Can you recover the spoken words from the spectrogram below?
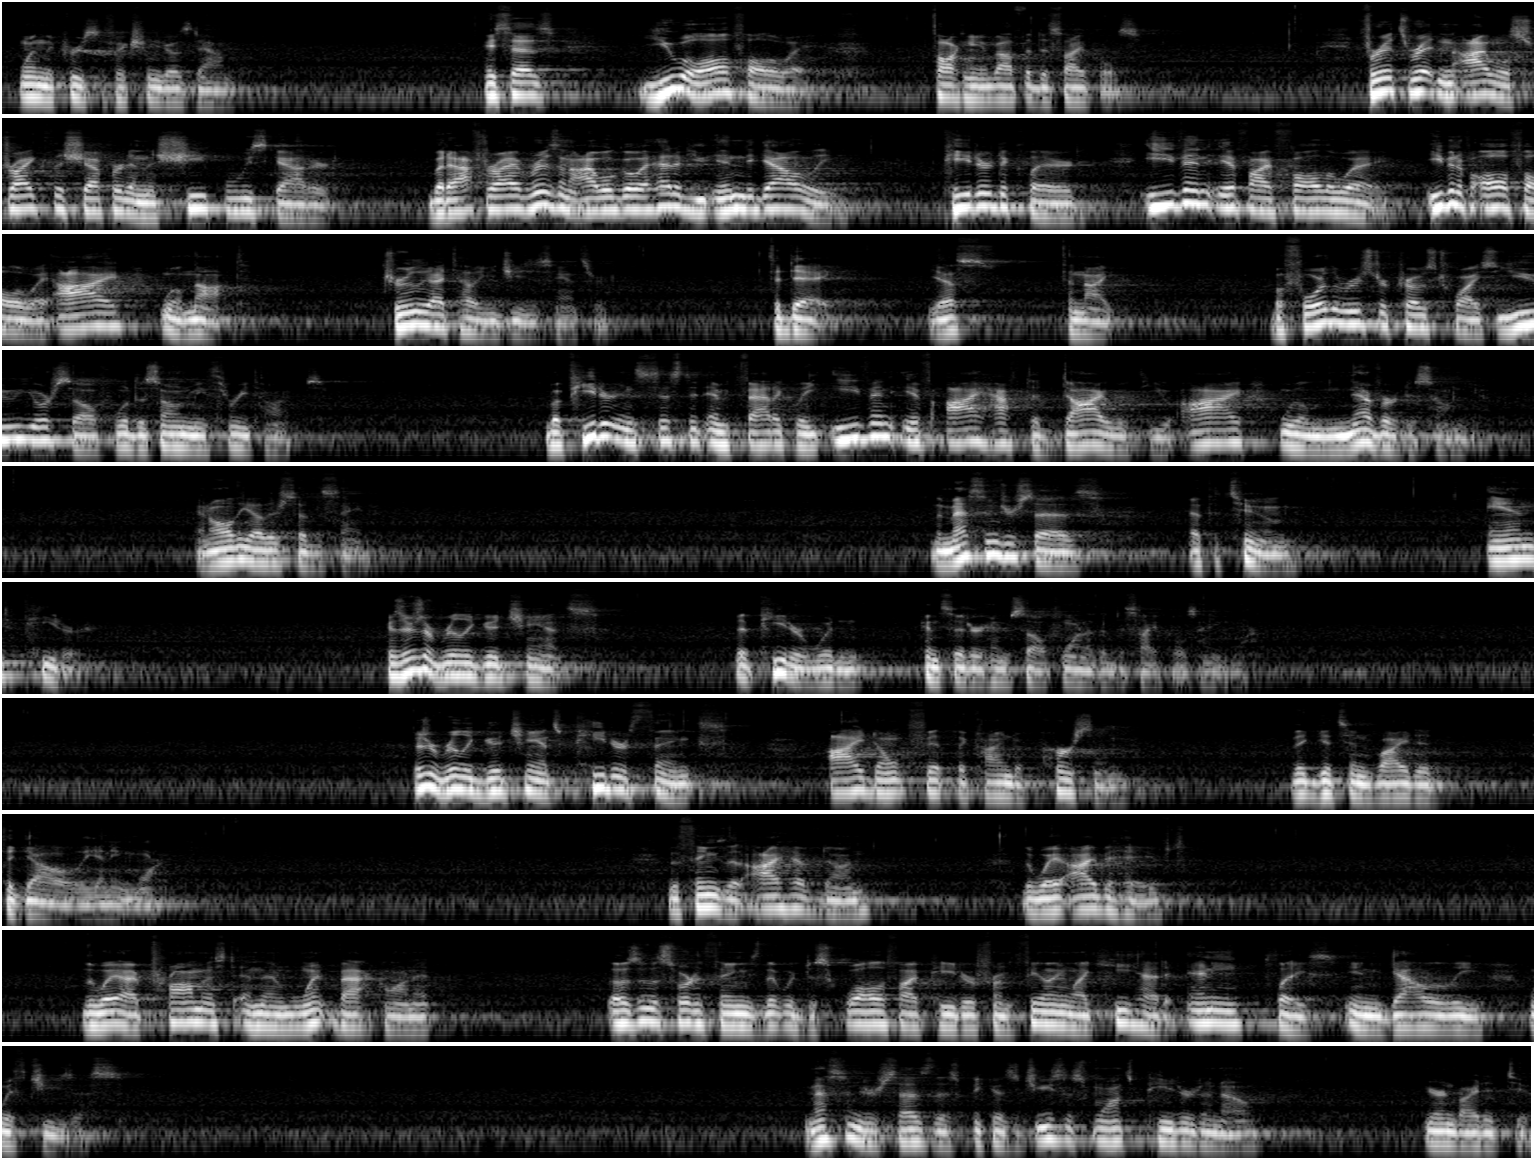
when the crucifixion goes down. He says, You will all fall away, talking about the disciples. For it's written, I will strike the shepherd, and the sheep will be scattered. But after I have risen, I will go ahead of you into Galilee. Peter declared, Even if I fall away, even if all fall away, I will not. Truly I tell you, Jesus answered, Today, yes, tonight, before the rooster crows twice, you yourself will disown me three times. But Peter insisted emphatically, Even if I have to die with you, I will never disown you. And all the others said the same. The messenger says at the tomb, and Peter. Because there's a really good chance that Peter wouldn't consider himself one of the disciples anymore. there's a really good chance Peter thinks, I don't fit the kind of person that gets invited to Galilee anymore. The things that I have done, the way I behaved, the way I promised and then went back on it, those are the sort of things that would disqualify Peter from feeling like he had any place in Galilee with Jesus. Messenger says this because Jesus wants Peter to know you're invited too.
